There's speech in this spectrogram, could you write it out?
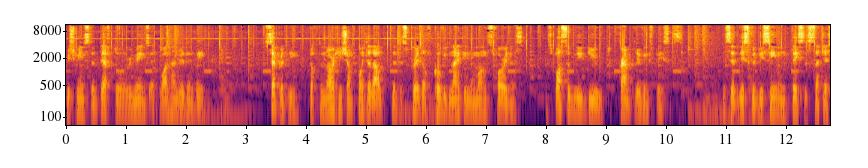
which means the death toll remains at 108. Separately, Dr. Noor Hisham pointed out that the spread of COVID 19 amongst foreigners was possibly due to cramped living spaces. He said this could be seen in places such as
